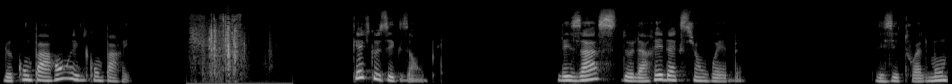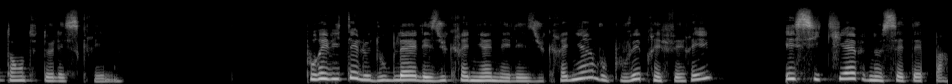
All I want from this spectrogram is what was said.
le comparant et le comparé. Quelques exemples. Les as de la rédaction web les étoiles montantes de l'escrime. Pour éviter le doublet les Ukrainiennes et les Ukrainiens, vous pouvez préférer Et si Kiev ne s'était pas?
